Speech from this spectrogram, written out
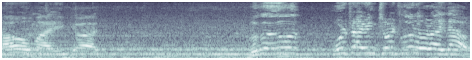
Oh my god. Look, look, look. We're driving towards Ludo right now.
